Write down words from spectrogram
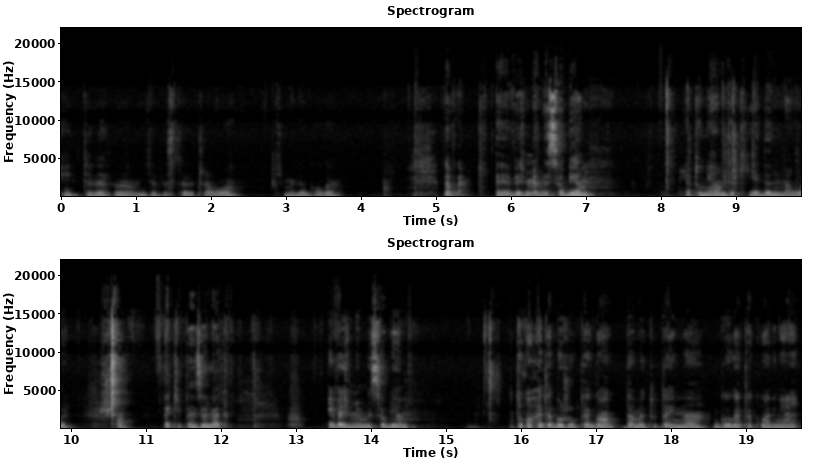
I tyle chyba będzie wystarczyło. Lecimy do góry. Dobra, weźmiemy sobie. Ja tu miałam taki jeden mały, o, taki pędzelek. I weźmiemy sobie trochę tego żółtego. Damy tutaj na górę tak ładnie.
